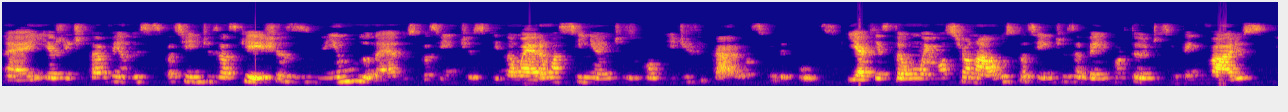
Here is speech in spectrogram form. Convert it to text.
né? E a gente está vendo esses pacientes, as queixas vindo, né, dos pacientes que não eram assim antes do Covid e ficaram assim depois. E a questão emocional dos pacientes é bem importante, assim, tem vários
